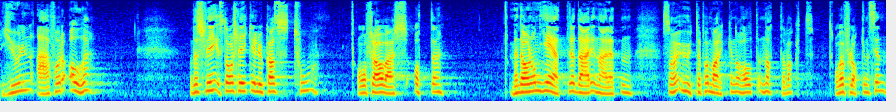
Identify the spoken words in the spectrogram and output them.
julen er for alle. Og Det står slik i Lukas 2 og fra vers 8. Men det var noen gjetere der i nærheten som var ute på marken og holdt nattevakt over flokken sin.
